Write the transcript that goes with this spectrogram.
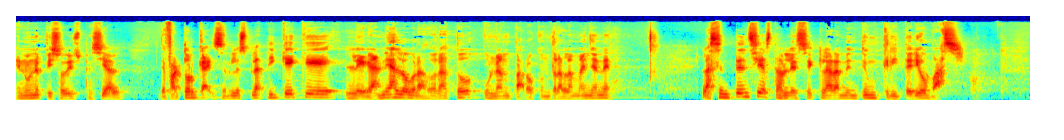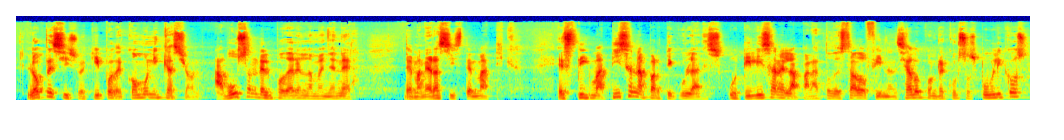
en un episodio especial de Factor Kaiser, les platiqué que le gané al obradorato un amparo contra la mañanera. La sentencia establece claramente un criterio básico. López y su equipo de comunicación abusan del poder en la mañanera de manera sistemática estigmatizan a particulares, utilizan el aparato de Estado financiado con recursos públicos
